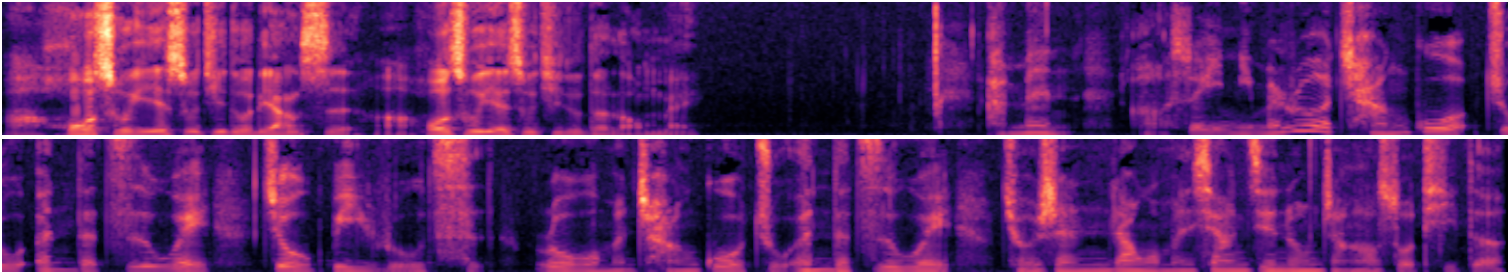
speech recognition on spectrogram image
啊，活出耶稣基督的样式啊，活出耶稣基督的荣美。阿门。好，所以你们若尝过主恩的滋味，就必如此。若我们尝过主恩的滋味，求神让我们像建中长老所提的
